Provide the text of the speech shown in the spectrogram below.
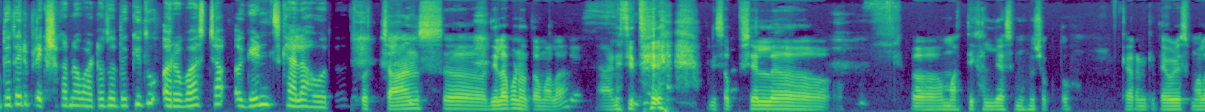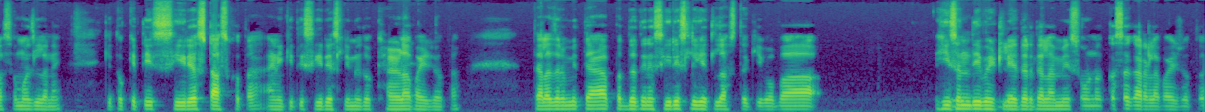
कुठेतरी प्रेक्षकांना वाटत होतं की तू अरबाजच्या अगेन्स्ट खेळायला हवं होतं. तो चान्स दिला पण होता मला. आणि तिथे मी सपशेल माती खाल्ली असं म्हणू शकतो. कारण की त्यावेळेस मला समजलं नाही की तो किती सिरियस टास्क होता आणि किती सिरियसली मी तो खेळला पाहिजे होता. त्याला जर मी त्या पद्धतीने सिरियसली घेतलं असतं की बाबा ही संधी भेटली आहे तर त्याला मी सोनं कसं करायला पाहिजे होतं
